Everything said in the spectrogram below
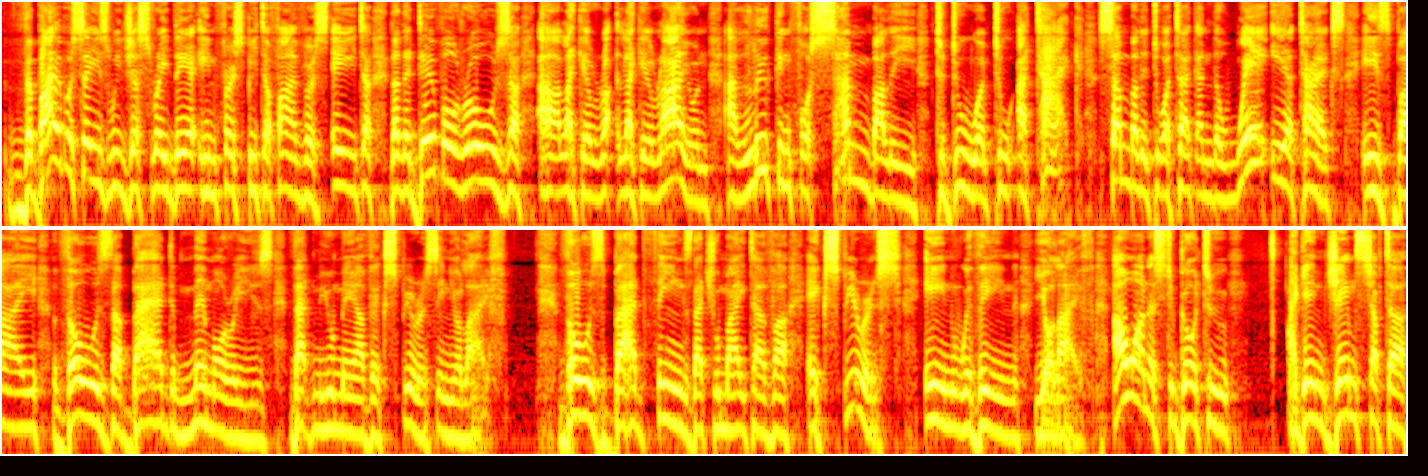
The Bible says, we just read there in First Peter 5, verse 8, uh, that the devil rose uh, uh, like, a, like a lion, uh, looking for somebody to do, uh, to attack, somebody to attack. And the way he attacks is by those uh, bad memories that you may have experienced in your life those bad things that you might have uh, experienced in within your life. I want us to go to Again, James chapter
